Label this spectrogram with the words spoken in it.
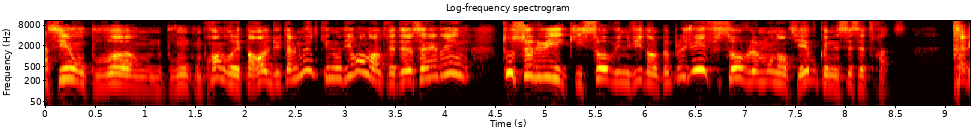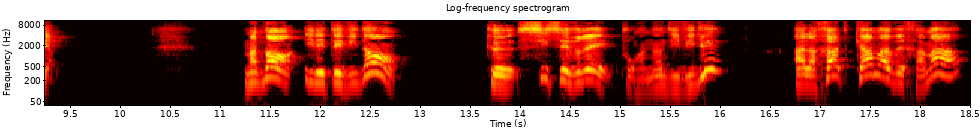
Ainsi, on nous pouvons comprendre les paroles du Talmud qui nous diront dans le traité de Sanhedrin, tout celui qui sauve une vie dans le peuple juif sauve le monde entier. Vous connaissez cette phrase. Très bien. Maintenant, il est évident que si c'est vrai pour un individu, alachat kama vechama,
